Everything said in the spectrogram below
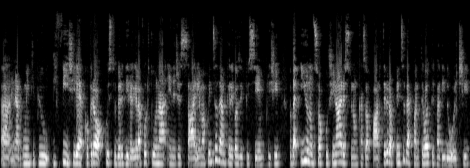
uh, in argomenti più difficili, ecco, però questo per dire che la fortuna è necessaria, ma pensate anche alle cose più semplici. Vabbè, io non so cucinare, sono un caso a parte, però pensate a quante volte fate i dolci.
